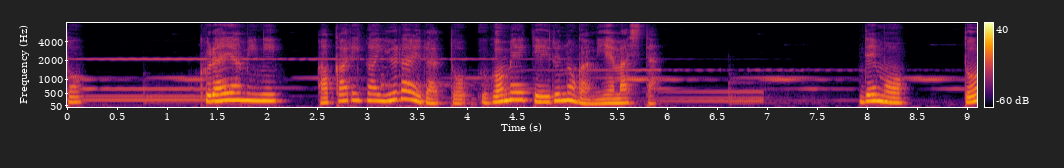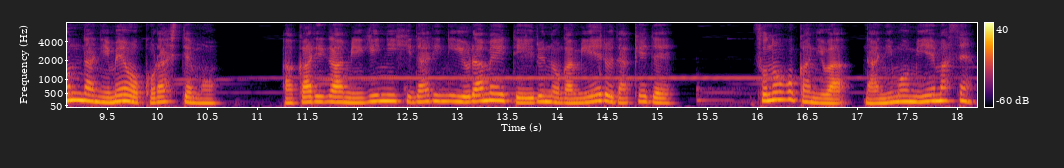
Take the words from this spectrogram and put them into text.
と、暗闇に明かりがゆらゆらとうごめいているのが見えました。でも、どんなに目を凝らしても、明かりが右に左に揺らめいているのが見えるだけで、その他には何も見えません。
